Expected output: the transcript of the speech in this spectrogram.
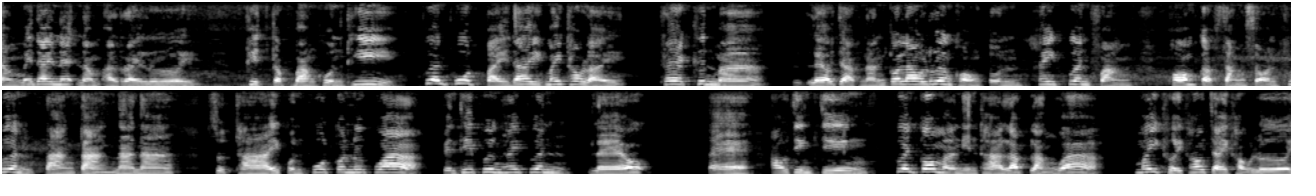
ยังไม่ได้แนะนำอะไรเลย ผิดกับบางคนที่เพื่อนพูดไปได้ไม่เท่าไหร่แทรกขึ้นมา แล้วจากนั้นก็เล่าเรื่องของตนให้เพื่อนฟัง พร้อมกับสั่งสอนเพื่อนต่างๆ นานา สุดท้ายคนพูดก็นึกว่าเป็นที่พึ่งให้เพื่อนแล้ว แต่เอาจริงๆ เพื่อนก็มานินทารับหลังว่า ไม่เคยเข้าใจเขาเลย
